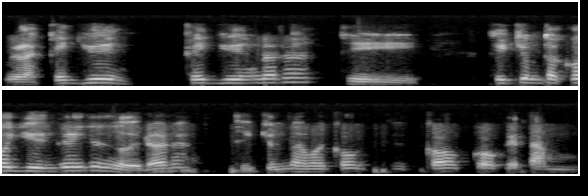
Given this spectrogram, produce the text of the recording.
Là cái duyên cái duyên đó đó thì khi chúng ta có duyên với cái người đó đó thì chúng ta mới có có có cái tâm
